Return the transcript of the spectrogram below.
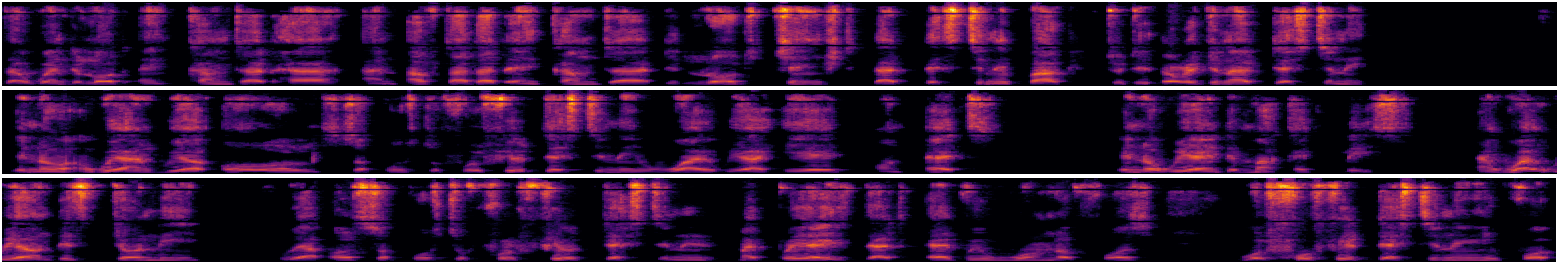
that when the Lord encountered her, and after that encounter, the Lord changed that destiny back to the original destiny. You know, we are we are all supposed to fulfill destiny while we are here on earth. You know, we are in the marketplace. And while we are on this journey, we are all supposed to fulfill destiny. My prayer is that every one of us will fulfill destiny. For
